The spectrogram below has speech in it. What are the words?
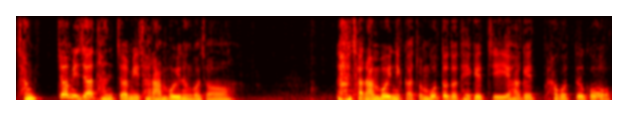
장점이자 단점이 잘 안 보이는 거죠. 잘 안 보이니까 좀 못 떠도 되겠지 하게 하고 뜨고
